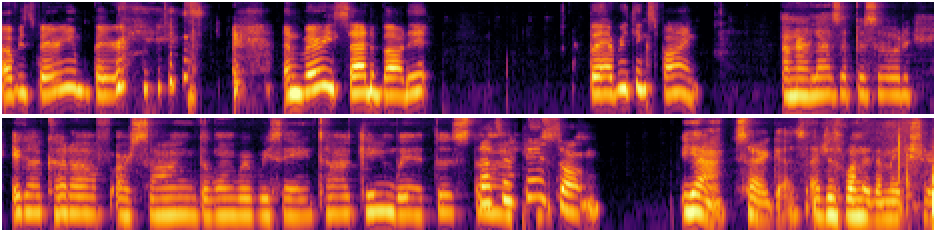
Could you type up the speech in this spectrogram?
I was very embarrassed and very sad about it, but everything's fine. on our last episode, it got cut off. Our song, the one where we say "Talking with the Stars." That's our theme song. Yeah, sorry guys. I just wanted to make sure.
